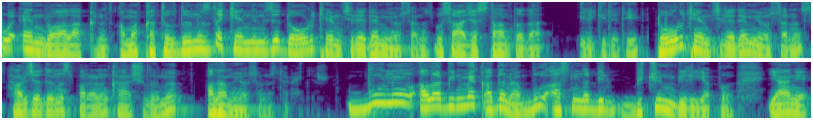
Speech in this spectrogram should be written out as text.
Bu en doğal hakkınız ama katıldığınızda kendinizi doğru temsil edemiyorsanız bu sadece standla da ilgili değil. Doğru temsil edemiyorsanız harcadığınız paranın karşılığını alamıyorsunuz demektir. Bunu alabilmek adına bu aslında bir bütün bir yapı. Yani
